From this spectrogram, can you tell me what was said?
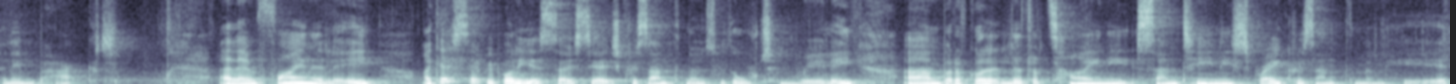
an impact. And then finally, I guess everybody associates chrysanthemums with autumn really, um, but I've got a little tiny Santini spray chrysanthemum here,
